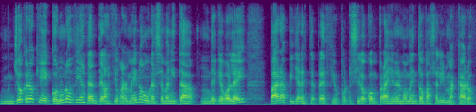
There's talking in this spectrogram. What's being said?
Yo creo que con unos días de antelación al menos, una semanita de que voléis, para pillar este precio. Porque si lo compráis en el momento os va a salir más caro.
